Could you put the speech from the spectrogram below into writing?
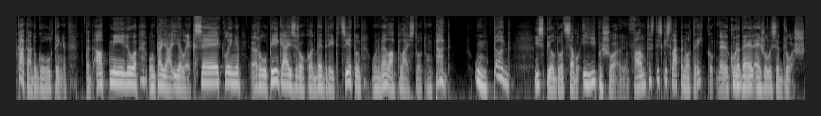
kā tādu gultiņu, tad apmīļo un tajā ieliek sēkliņu, rūpīgi aizrokot bedrīti ciet un, un vēl aplaistot, un tad, un tad izpildot savu īpašo, fantastiski slepeno triku, kura dēļ ežulis ir drošs.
